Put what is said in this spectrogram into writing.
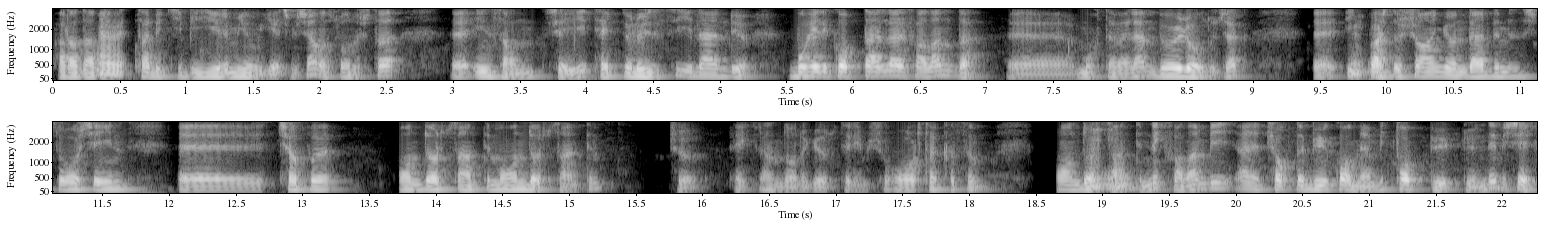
Aradan Evet. tabii ki bir 20 yıl geçmiş ama sonuçta e, insan şeyi teknolojisi ilerliyor. Bu helikopterler falan da e, muhtemelen böyle olacak. E, ilk başta şu an gönderdiğimiz işte o şeyin e, çapı 14 santim 14 santim. Şu ekranda onu göstereyim. Şu orta kısım 14 Hı hı. santimlik falan bir hani çok da büyük olmayan bir top büyüklüğünde bir şey.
